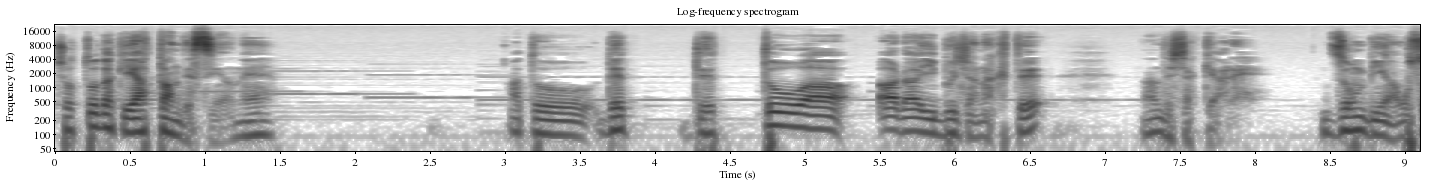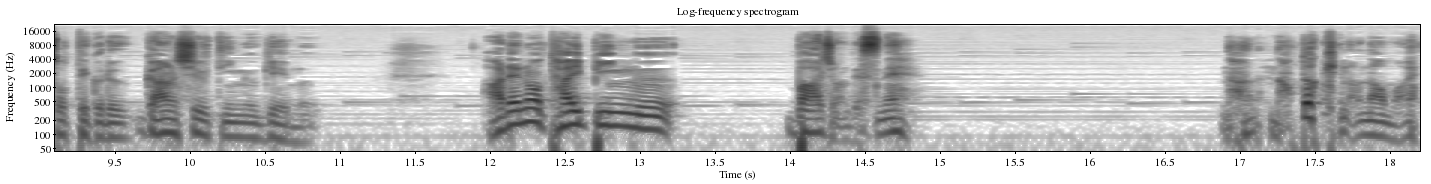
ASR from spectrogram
ちょっとだけやったんですよね。あと、デッ、デッドはアライブじゃなくて、何でしたっけあれ。ゾンビが襲ってくるガンシューティングゲーム。あれのタイピングバージョンですね。な、なんだっけな、名前。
